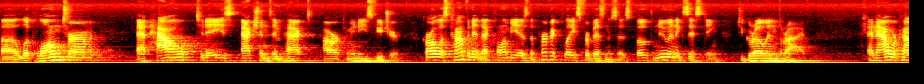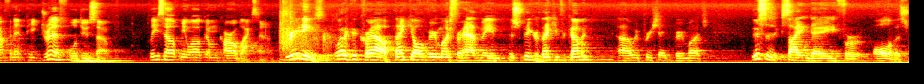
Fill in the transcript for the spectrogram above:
uh, look long term at how today's actions impact our community's future. Carl is confident that Columbia is the perfect place for businesses, both new and existing, to grow and thrive. And now we're confident Peak Drift will do so. Please help me welcome Carl Blackstone. Greetings. What a good crowd. Thank you all very much for having me. And Mr. Speaker, thank you for coming. Uh, we appreciate it very much. This is an exciting day for all of us,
